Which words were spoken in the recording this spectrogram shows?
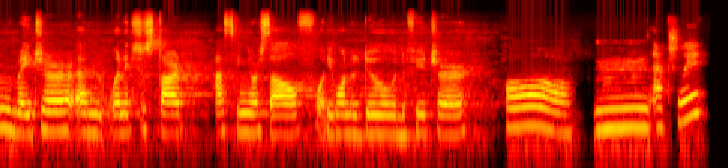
major and when did you start asking yourself what do you want to do in the future? Oh, mm, actually,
